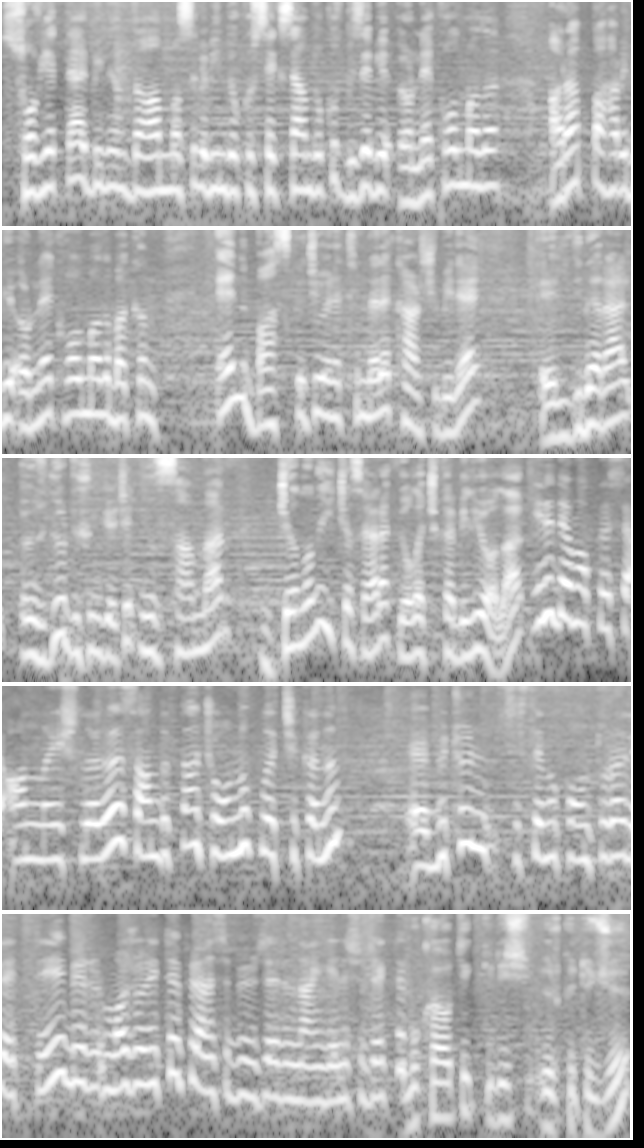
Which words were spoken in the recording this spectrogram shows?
Sovyetler Birliği'nin dağılması ve 1989 bize bir örnek olmalı. Arap Baharı bir örnek olmalı. Bakın en baskıcı yönetimlere karşı bile e, liberal, özgür düşünceci insanlar canını hiçe sayarak yola çıkabiliyorlar. Yeni demokrasi anlayışları sandıktan çoğunlukla çıkanın bütün sistemi kontrol ettiği bir majorite prensibi üzerinden gelişecektir. Bu kaotik gidiş ürkütücü,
